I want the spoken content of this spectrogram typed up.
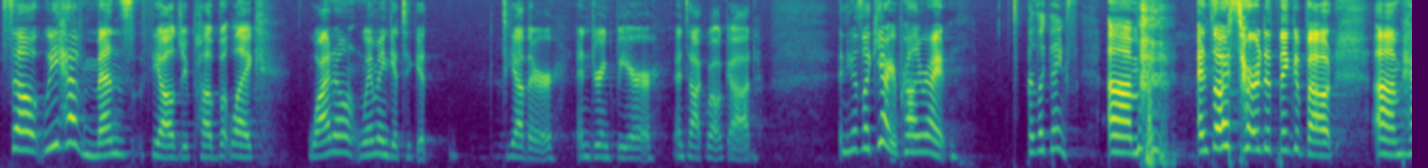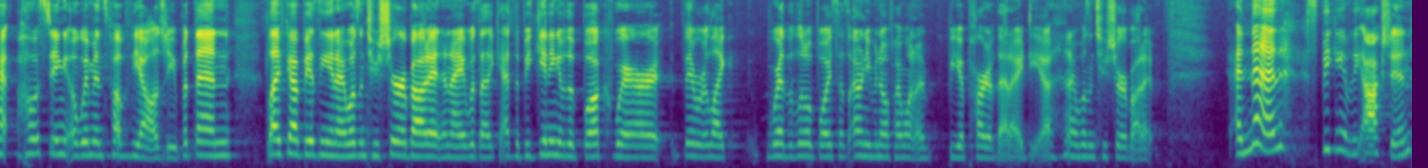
"So we have men's theology pub, but like, why don't women get to get together and drink beer and talk about God?" And he was like, "Yeah, you're probably right." I was like, "Thanks." Um, and so I started to think about um, hosting a women's pub theology, but then life got busy and I wasn't too sure about it. And I was like at the beginning of the book where they were like, where the little boy says, I don't even know if I want to be a part of that idea. And I wasn't too sure about it. And then, speaking of the auction,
